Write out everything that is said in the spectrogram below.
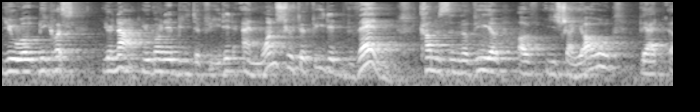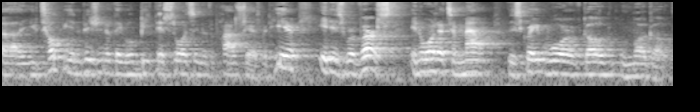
You will, because you're not, you're going to be defeated. And once you're defeated, then comes the Naviya of Yeshayahu, that uh, utopian vision of they will beat their swords into the plowshares. But here it is reversed in order to mount this great war of Gog and Magog.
